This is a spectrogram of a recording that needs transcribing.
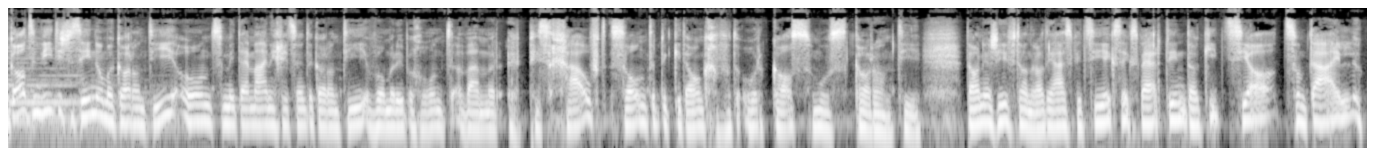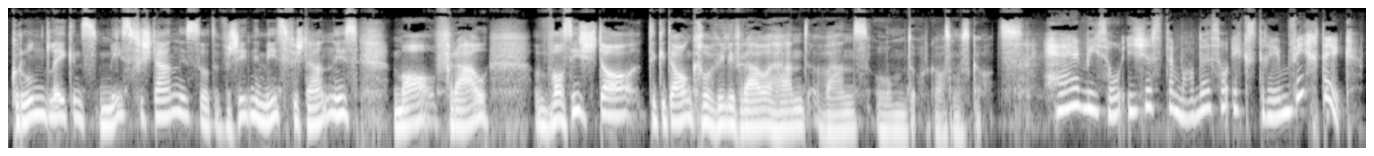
da geht es im weitesten Sinne um eine Garantie und mit dem meine ich jetzt nicht eine Garantie, die man bekommt, wenn man etwas kauft, sondern den Gedanken von der Orgasmusgarantie. Daniel Schiff, Radio 1 Beziehungsexpertin, da gibt es ja zum Teil grundlegendes Missverständnis oder verschiedene Missverständnisse, Mann, Frau. Was ist da der Gedanke, den viele Frauen haben, wenn es um den Orgasmus geht? Hä, wieso ist es dem Mann so extrem wichtig?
